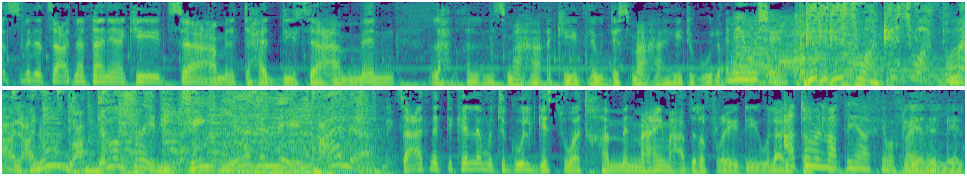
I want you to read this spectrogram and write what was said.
yes بدت ساعتنا الثانية أكيد ساعة من التحدي ساعة من لحظة خلينا نسمعها. أكيد ودي أسمعها. هي تقوله. اللي هو شيء. guess what guess what مع العنود وعبد الله الفريدي في يا ذا الليل على ساعتنا تتكلم وتقول guess what تخمن معي مع عبد الله فريدي والعلي عطهم المعطيات يا أبو في هذا فريدي الليل.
